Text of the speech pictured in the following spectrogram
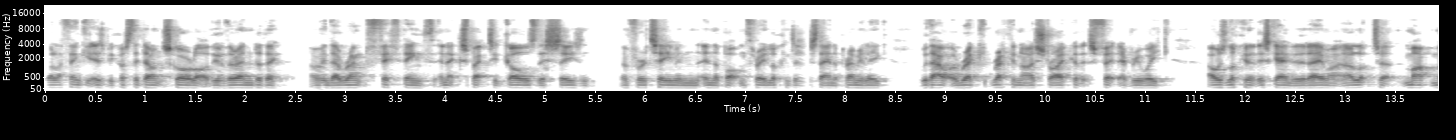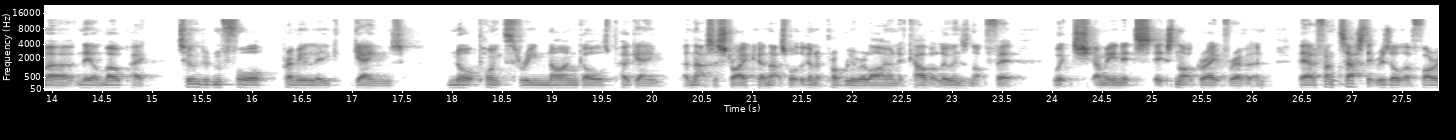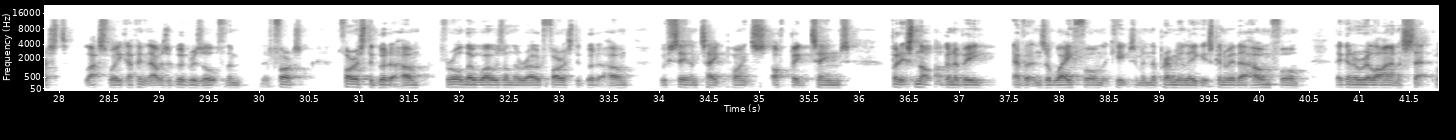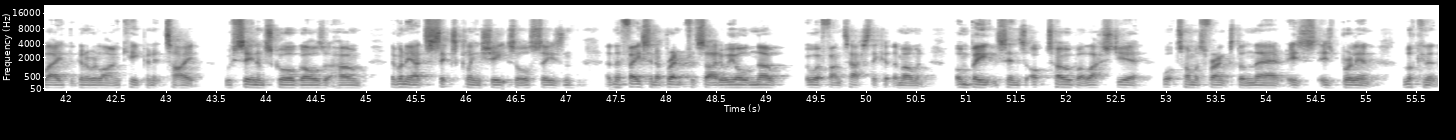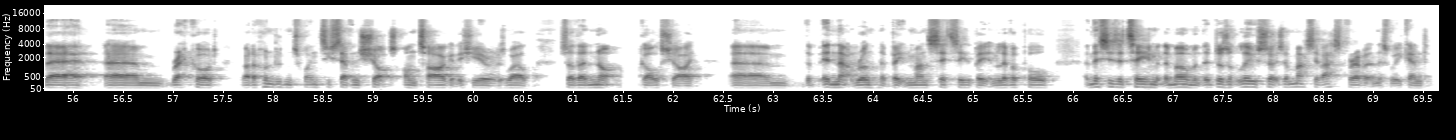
Well, I think it is because they don't score a lot at the other end, do they? I mean, they're ranked 15th in expected goals this season. And for a team in, in the bottom three looking to stay in the Premier League without a rec- recognised striker that's fit every week, I was looking at this game the other day, and I looked at Neal Maupay, 204 Premier League games, 0.39 goals per game, and that's a striker, and that's what they're going to probably rely on if Calvert Lewin's not fit. Which I mean, it's it's not great for Everton. They had a fantastic result at Forest last week. I think that was a good result for them. Forest Forest are good at home. For all their woes on the road, Forest are good at home. We've seen them take points off big teams but it's not going to be Everton's away form that keeps them in the Premier League. It's going to be their home form. They're going to rely on a set play. They're going to rely on keeping it tight. We've seen them score goals at home. They've only had six clean sheets all season, and they're facing a Brentford side who we all know who are fantastic at the moment, unbeaten since October last year. What Thomas Frank's done there is is brilliant. Looking at their um, record, had 127 shots on target this year as well, so they're not goal shy. Um, in that run, they've beaten Man City, they've beaten Liverpool, and this is a team at the moment that doesn't lose. So it's a massive ask for Everton this weekend.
